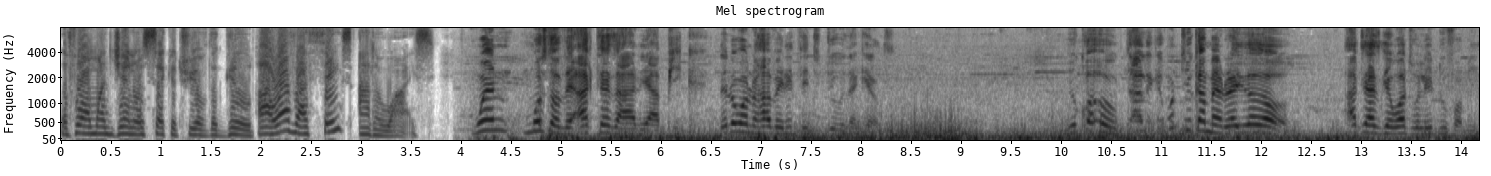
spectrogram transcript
The former General Secretary of the Guild, however, thinks otherwise. When most of the actors are at their peak, they don't want to have anything to do with the guild. You call, oh, darling, won't you come and register? Oh, Actors Guild, what will it do for me?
